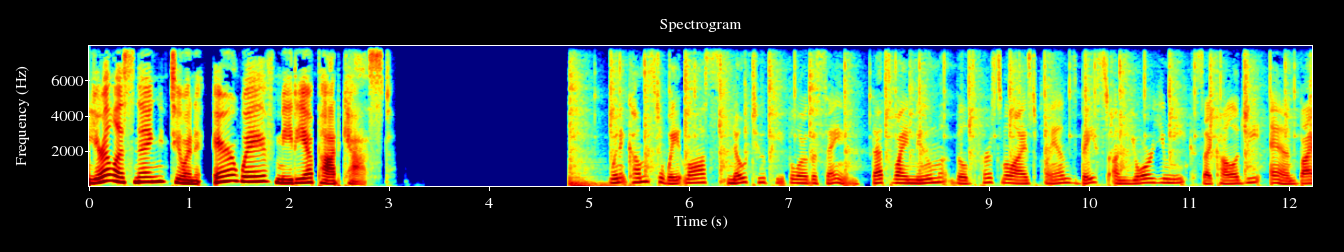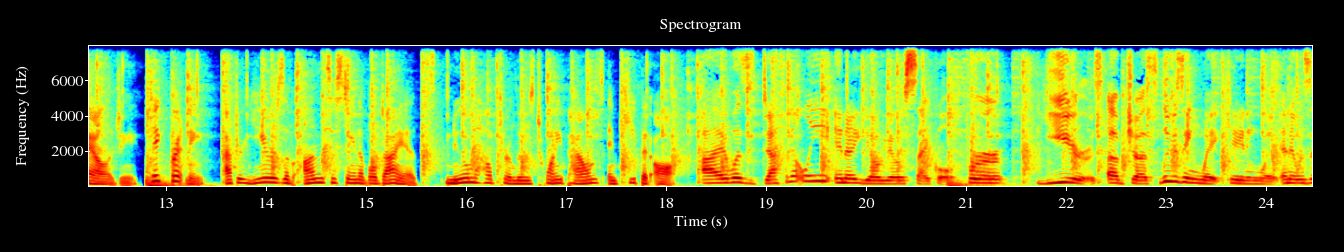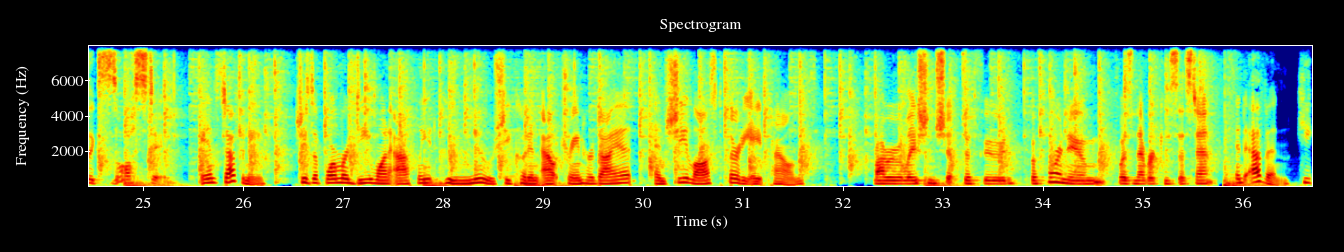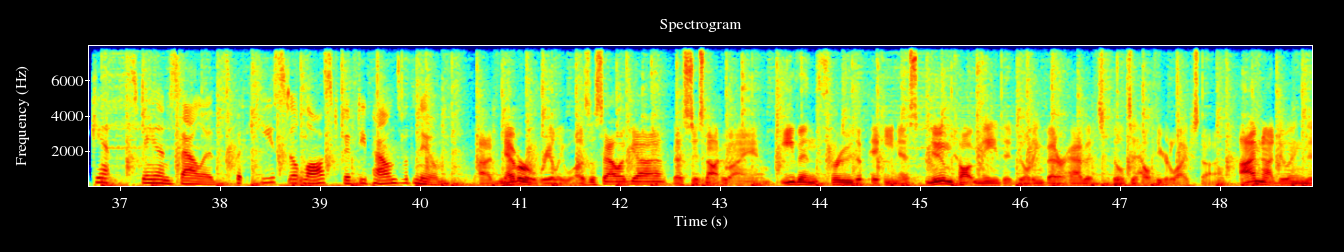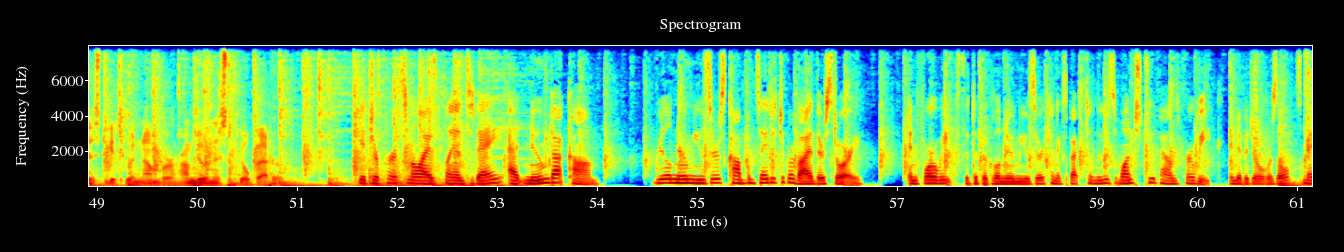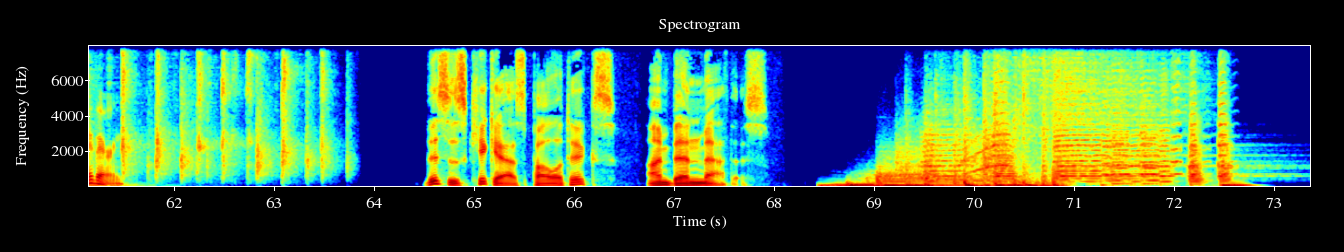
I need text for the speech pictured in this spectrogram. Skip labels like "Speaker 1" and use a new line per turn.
You're listening to an Airwave Media Podcast.
When it comes to weight loss, no two people are the same. That's why Noom builds personalized plans based on your unique psychology and biology. Take Brittany. After years of unsustainable diets, Noom helped her lose 20 pounds and keep it off.
I was definitely in a yo yo cycle for years of just losing weight, gaining weight, and it was exhausting.
And Stephanie. She's a former D1 athlete who knew she couldn't outtrain her diet, and she lost 38 pounds.
My relationship to food before Noom was never consistent.
And Evan, he can't stand salads, but he still lost 50 pounds with Noom.
I never really was a salad guy. That's just not who I am. Even through the pickiness, Noom taught me that building better habits builds a healthier lifestyle. I'm not doing this to get to a number, I'm doing this to feel better.
Get your personalized plan today at Noom.com. Real Noom users compensated to provide their story. In four weeks, the typical Noom user can expect to lose one to two pounds per week. Individual results may vary.
This is Kick Ass Politics. I'm Ben Mathis.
